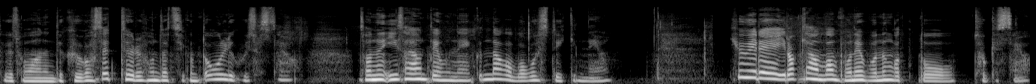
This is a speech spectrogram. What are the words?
되게 좋아하는데 그거 세트를 혼자 지금 떠올리고 있었어요. 저는 이 사연 때문에 끝나고 먹을 수도 있겠네요. 휴일에 이렇게 한번 보내보는 것도 좋겠어요.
